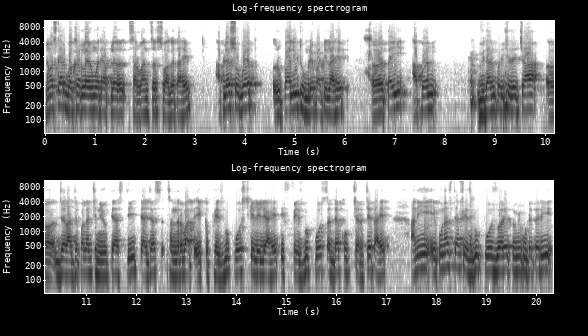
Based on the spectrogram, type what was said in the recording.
नमस्कार बखर लाईव्हमध्ये आपलं सर्वांचं स्वागत आहे. आपल्यासोबत रुपाली ठुमरे पाटील आहेत. ताई आपण विधान परिषदेच्या ज्या राज्यपालांची नियुक्ती असती त्याच्या संदर्भात एक फेसबुक पोस्ट केलेली आहे. ती फेसबुक पोस्ट सध्या खूप चर्चेत आहेत. आणि एकूणच त्या फेसबुक पोस्टद्वारे तुम्ही कुठेतरी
